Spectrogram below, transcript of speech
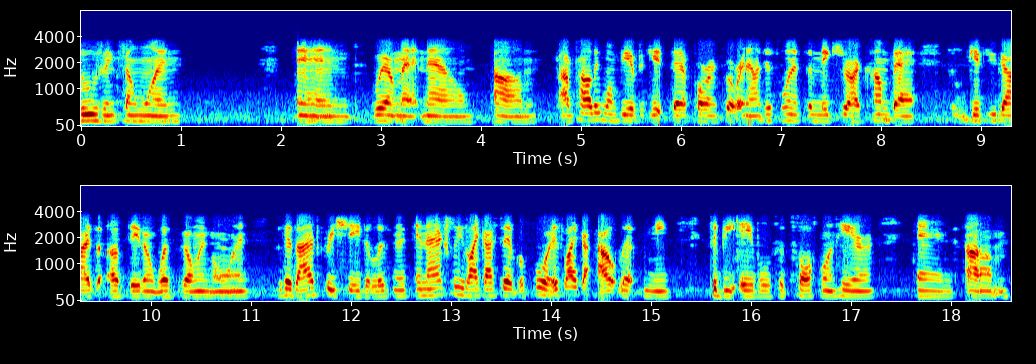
losing someone and where I'm at now. Um, I probably won't be able to get that far into it right now. I just wanted to make sure I come back to give you guys an update on what's going on because I appreciate the listeners. And actually, like I said before, it's like an outlet for me to be able to talk on here and um,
